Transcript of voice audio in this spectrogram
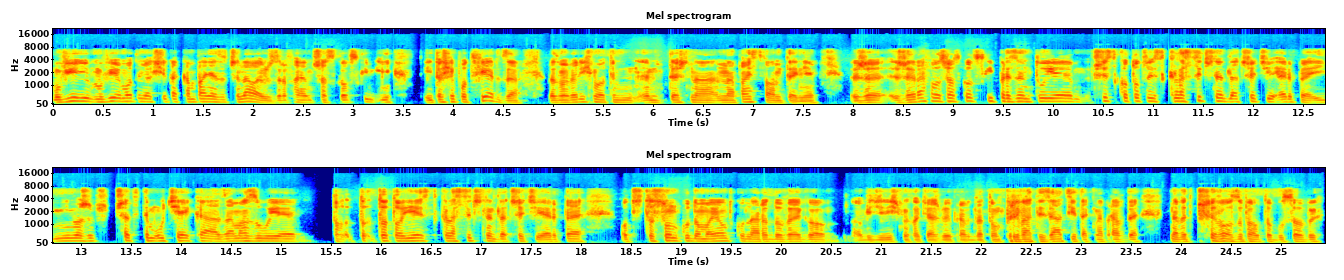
mówiłem, mówiłem o tym, jak się ta kampania zaczynała już z Rafałem Trzaskowskim i, i to się potwierdza. Rozmawialiśmy o tym też na, na Państwa antenie, że, że Rafał Trzaskowski prezentuje wszystko to, co jest klasyczne dla trzeciej RP i mimo, że przed tym ucieka, zamazuje, to, to, to, to jest klasyczne dla trzeciej RP. Od stosunku do majątku narodowego, no, widzieliśmy chociażby prawda, tą prywatyzację tak naprawdę nawet przewozów autobusowych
